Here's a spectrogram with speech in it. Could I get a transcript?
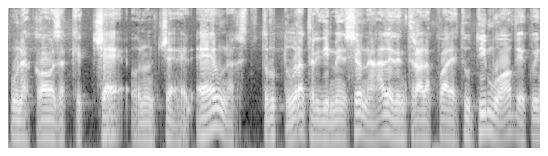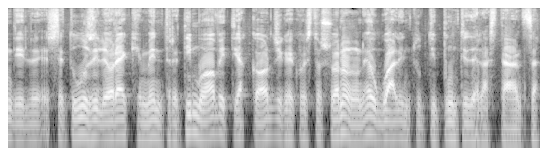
una cosa che c'è o non c'è. È una struttura tridimensionale dentro la quale tu ti muovi e quindi se tu usi le orecchie mentre ti muovi ti accorgi che questo suono non è uguale in tutti i punti della stanza.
